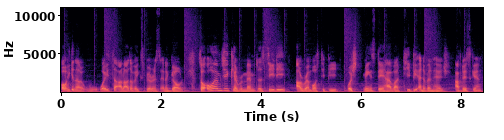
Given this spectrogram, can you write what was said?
or he gonna waste a lot of experience and a gold. So OMG can remember the CD are Rumble's TP, which means they have a TP advantage after this gank.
